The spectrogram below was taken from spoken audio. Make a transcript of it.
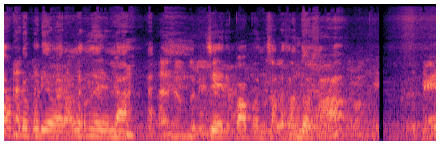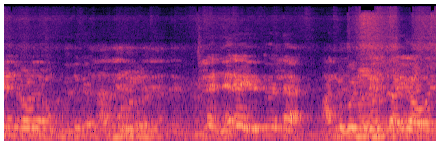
சாப்பிடக்கூடியவர் அலமதுல்லா. சரி பாப்போம் நல்ல சந்தோஷம். இல்ல நிறைய இருக்குது இல்ல. அங்க போய்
